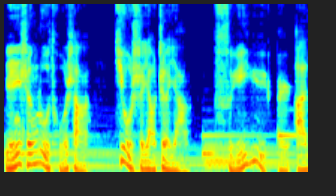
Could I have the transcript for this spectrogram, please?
人生路途上就是要这样随遇而安。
